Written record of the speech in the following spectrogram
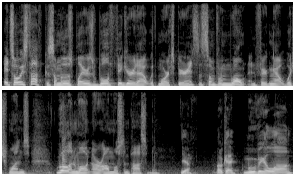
it's always tough because some of those players will figure it out with more experience, and some of them won't. And figuring out which ones will and won't are almost impossible. Yeah. Okay. Moving along.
